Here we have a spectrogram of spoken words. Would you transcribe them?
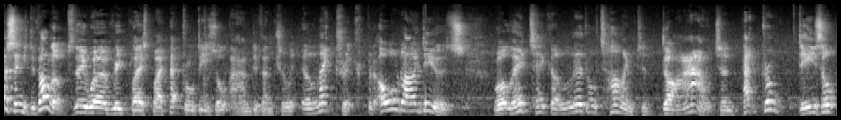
as things developed, they were replaced by petrol, diesel and eventually electric. But old ideas, well, they take a little time to die out. And petrol, diesel,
